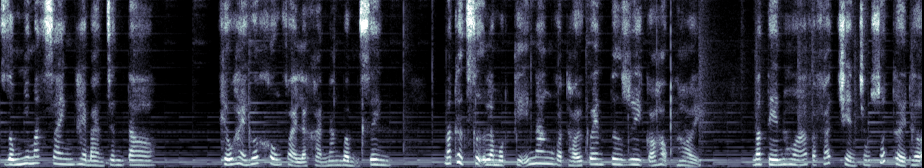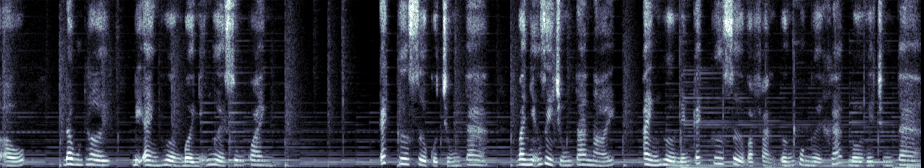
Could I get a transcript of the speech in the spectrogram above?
giống như mắt xanh hay bàn chân to. Khiếu hài hước không phải là khả năng bẩm sinh, nó thực sự là một kỹ năng và thói quen tư duy có học hỏi. Nó tiến hóa và phát triển trong suốt thời thơ ấu, đồng thời bị ảnh hưởng bởi những người xung quanh. Cách cư xử của chúng ta và những gì chúng ta nói ảnh hưởng đến cách cư xử và phản ứng của người khác đối với chúng ta.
